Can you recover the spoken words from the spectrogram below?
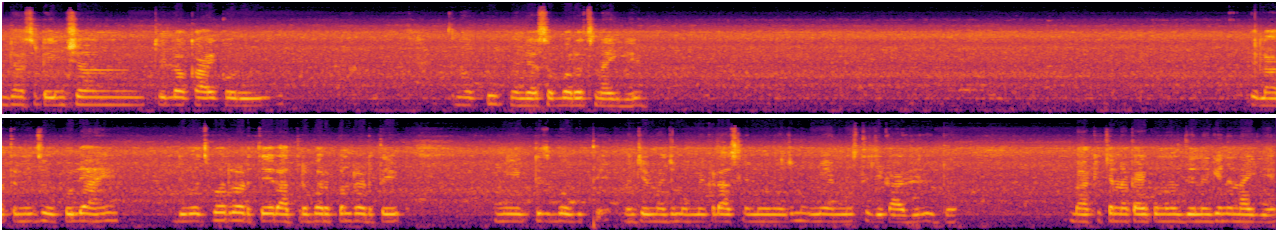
जास्त टेन्शन तिला काय करू? तिला खूप म्हणजे असं बरंच नाही आहे तिला आता मी झोपवले आहे. दिवसभर रडते रात्रभर पण रडते. मी एकटीच बघते. म्हणजे माझ्या मम्मीकडे असल्यामुळे माझी मम्मी यांनीच तिची काळजी घेतो. बाकीच्यांना काय कोणाला देणं घेणं नाही आहे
